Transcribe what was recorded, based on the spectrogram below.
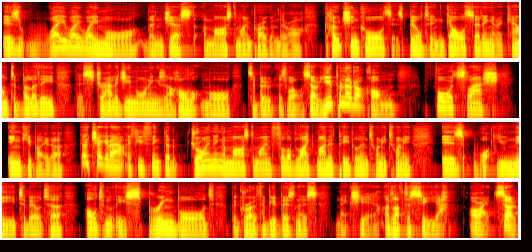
is way, way, way more than just a mastermind program. There are coaching calls, it's built in goal setting and accountability, there's strategy mornings, and a whole lot more to boot as well. So, youpreneur.com forward slash incubator. Go check it out if you think that joining a mastermind full of like minded people in 2020 is what you need to be able to ultimately springboard the growth of your business next year. I'd love to see ya. All right, so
